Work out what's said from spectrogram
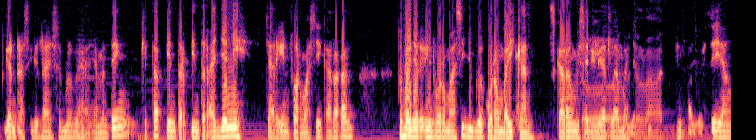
generasi-generasi sebelumnya. Yang penting kita pinter-pinter aja nih cari informasi karena kan kebanyakan informasi juga kurang baik kan. Sekarang bisa Betul, dilihat lah banyak banget. informasi yang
